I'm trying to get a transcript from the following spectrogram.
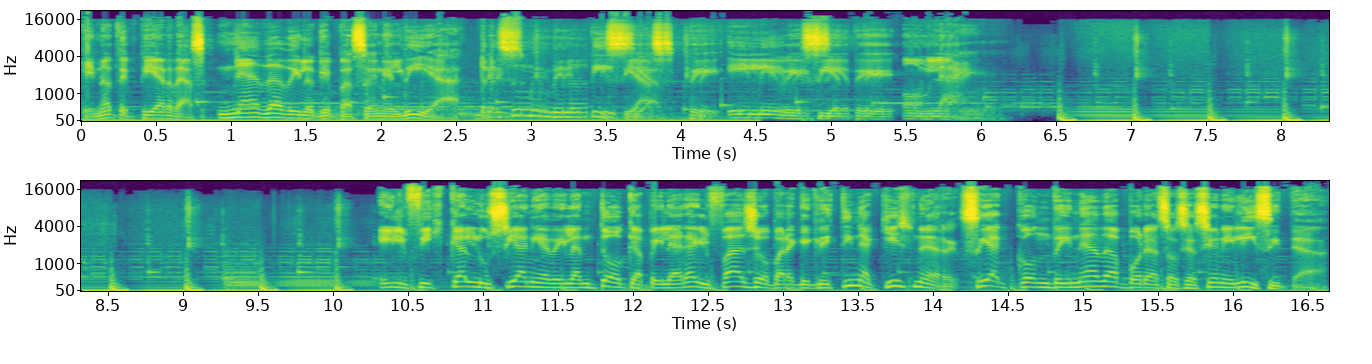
que no te pierdas nada de lo que pasó en el día. Resumen de noticias de LB7 Online. El fiscal Luciani adelantó que apelará el fallo para que Cristina Kirchner sea condenada por asociación ilícita.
